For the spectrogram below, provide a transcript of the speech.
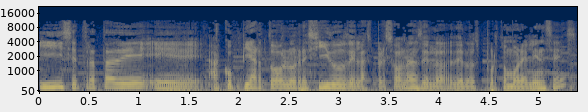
y se trata de eh, acopiar todos los residuos de las personas, de, lo- de los puertomorelenses,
